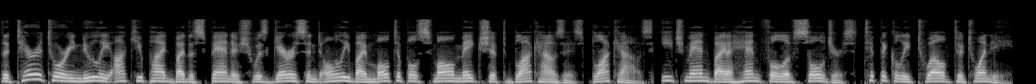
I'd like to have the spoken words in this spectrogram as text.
The territory newly occupied by the Spanish was garrisoned only by multiple small makeshift blockhouses blockhouse, each manned by a handful of soldiers typically 12 to 20.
